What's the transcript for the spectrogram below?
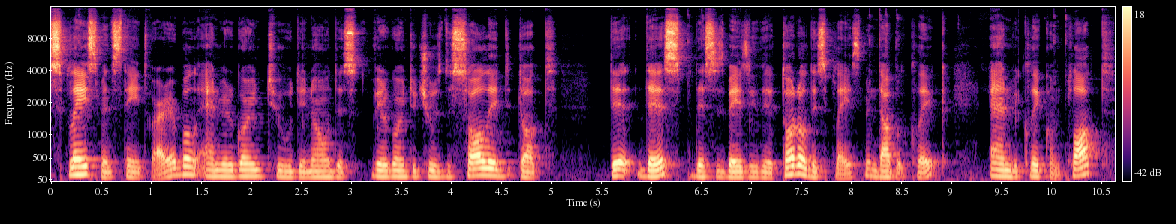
displacement state variable and we're going to denote this, we're going to choose the solid dot disp. This is basically the total displacement, double click and we click on plot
